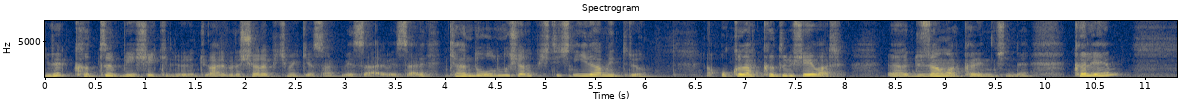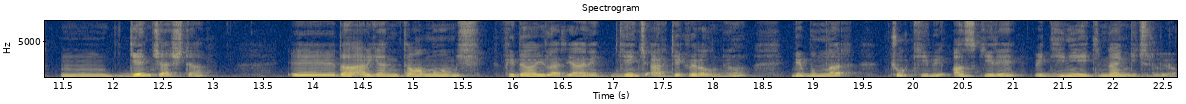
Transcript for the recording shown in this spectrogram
Ve katı bir şekilde yönetiyor. Yani böyle şarap içmek yasak vesaire vesaire. Kendi oğlunu şarap içtiği için idam ettiriyor. Yani o kadar katı bir şey var. E, düzen var kalenin içinde. Kale hmm, genç yaşta e, daha ergenliği tamamlamamış fidailer yani genç erkekler alınıyor. Ve bunlar çok iyi bir askeri ve dini eğitimden geçiriliyor.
